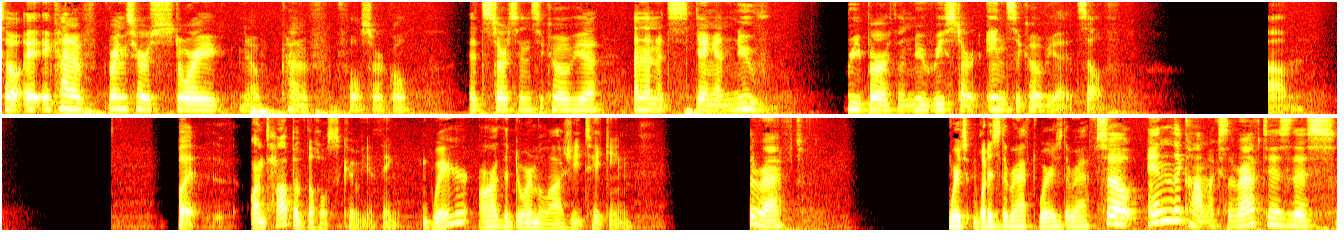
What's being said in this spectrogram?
So it, it kind of brings her story, you know, kind of full circle. It starts in Sokovia, and then it's getting a new rebirth, a new restart in Sokovia itself. Um, But on top of the whole Sokovia thing, where are the Dora Milaje taking? the raft. Where's what is the raft? Where is the raft? So in the comics, the raft is this,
